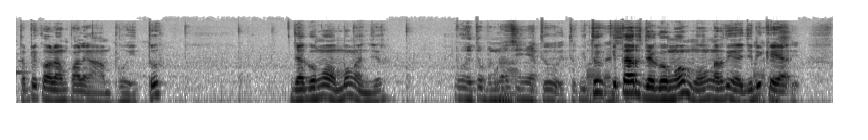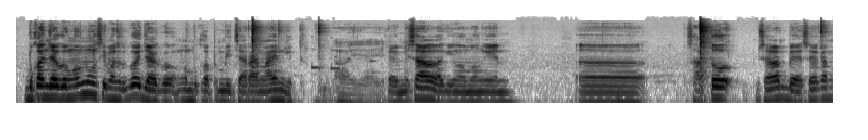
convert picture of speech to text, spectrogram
Tapi kalau yang paling ampuh itu jago ngomong anjir. Wah itu bener sih nyet. itu itu itu kita harus jago ngomong ngerti gak jadi Parah kayak sih. bukan jago ngomong sih maksud gua jago ngebuka pembicaraan lain gitu. Sih. oh iya iya. Kayak misal lagi ngomongin eh satu misalnya biasanya kan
